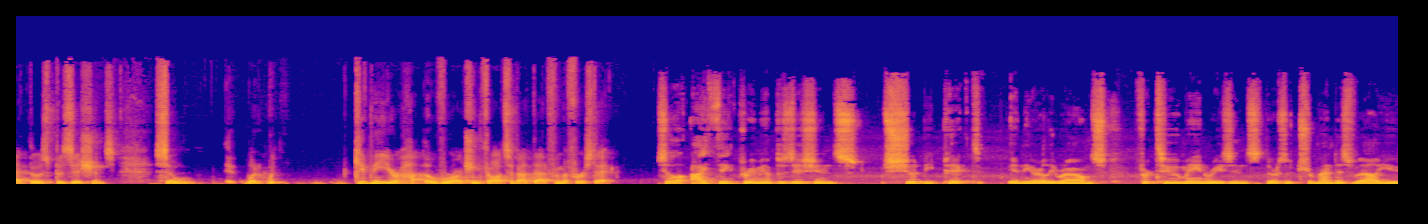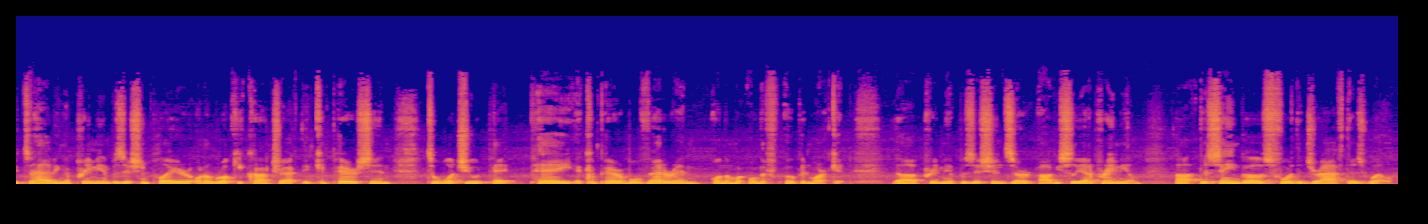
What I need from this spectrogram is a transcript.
at those positions. So, what, what give me your overarching thoughts about that from the first day? So, I think premium positions should be picked in the early rounds for two main reasons. There's a tremendous value to having a premium position player on a rookie contract in comparison to what you would pay, pay a comparable veteran on the on the open market. Uh, premium positions are obviously at a premium. Uh, the same goes for the draft as well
